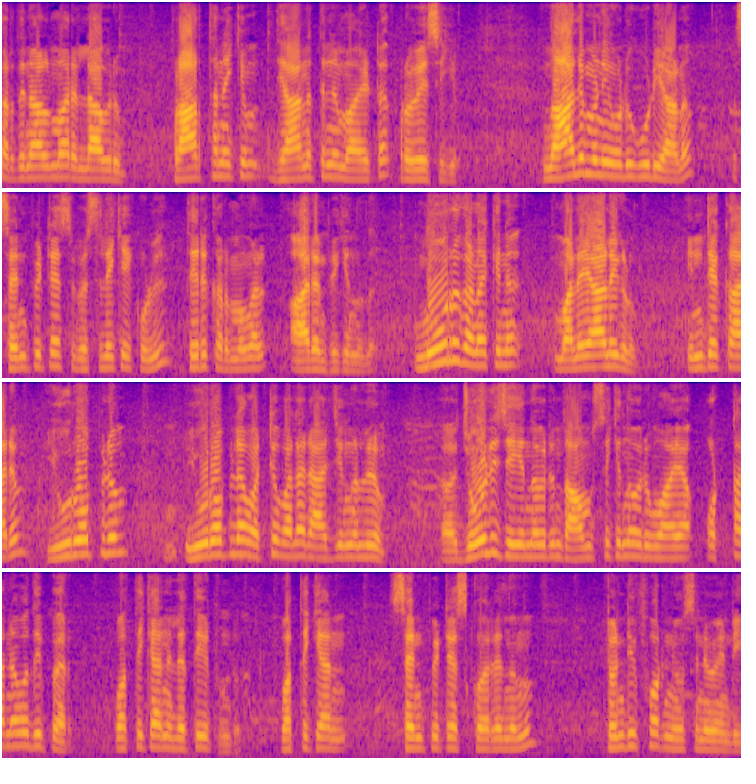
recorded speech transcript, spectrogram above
കർദിനാൾമാരെല്ലാവരും പ്രാർത്ഥനയ്ക്കും ധ്യാനത്തിനുമായിട്ട് പ്രവേശിക്കും. നാല് മണിയോടുകൂടിയാണ് സെന്റ് പീറ്റേഴ്സ് ബസിലേക്കുള്ളിൽ തിരുക്കർമ്മങ്ങൾ ആരംഭിക്കുന്നത്. നൂറുകണക്കിന് മലയാളികളും ഇന്ത്യക്കാരും യൂറോപ്പിലും യൂറോപ്പിലെ മറ്റു പല രാജ്യങ്ങളിലും ജോലി ചെയ്യുന്നവരും താമസിക്കുന്നവരുമായ ഒട്ടനവധി പേർ വത്തിക്കാനിൽ എത്തിയിട്ടുണ്ട് വത്തിക്കാൻ സെന്റ് പീറ്റേഴ്സ് സ്ക്വയറിൽ നിന്നും ട്വന്റി ഫോർ ന്യൂസിന് വേണ്ടി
